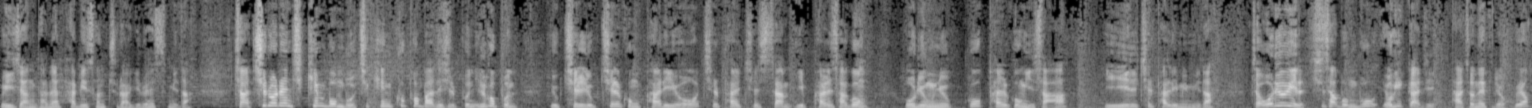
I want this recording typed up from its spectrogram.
의장단을 합의 선출하기로 했습니다. 자, 7월엔 치킨 본부 치킨 쿠폰 받으실 분 7분 6767-0825-7873-2840 5669-8024-2178님입니다. 자, 월요일 시사본부 여기까지 다 전해드렸고요.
